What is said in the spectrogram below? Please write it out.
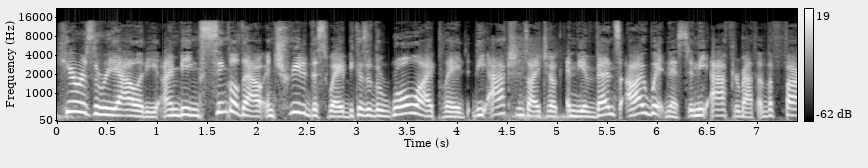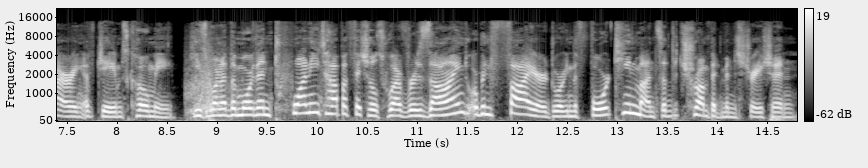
Here is the reality. I'm being singled out and treated this way because of the role I played, the actions I took, and the events I witnessed in the aftermath of the firing of James Comey. He's one of the more than 20 top officials who have resigned or been fired during the 14 months of the Trump administration.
